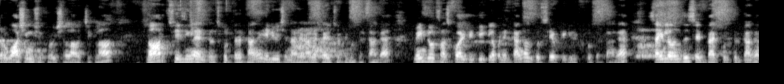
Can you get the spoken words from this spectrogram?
ஒரு வாஷிங் மிஷின் ப்ரொவிஷன்லாம் வச்சுக்கலாம். நார்த் ஃபேஸிங்கில் என்ட்ரன்ஸ் கொடுத்துருக்காங்க எலிவேஷன் அழகான டைல்ஸ் ஒட்டி கொடுத்துருக்காங்க. மெயின் டோர் ஃபஸ்ட் குவாலிட்டி டீக்கில் பண்ணியிருக்காங்க அதுக்கு ஒரு சேஃப்டி கிரிட் கொடுத்துருக்காங்க. சைடில் வந்து செட் பேக் கொடுத்துருக்காங்க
